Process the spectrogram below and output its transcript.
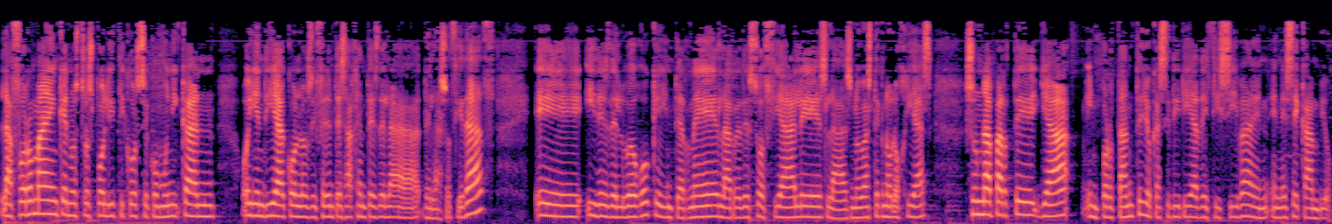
la forma en que nuestros políticos se comunican hoy en día con los diferentes agentes de la, de la sociedad. Eh, y desde luego que Internet, las redes sociales, las nuevas tecnologías son una parte ya importante, yo casi diría decisiva en, ese cambio.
